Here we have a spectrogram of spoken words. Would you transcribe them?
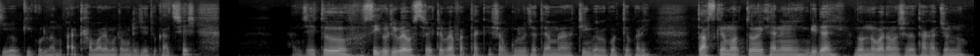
কীভাবে কী করলাম। আর খামারের মোটামুটি যেহেতু কাজ শেষ যেহেতু সিকিউরিটি ব্যবস্থার একটা ব্যাপার থাকে, সবগুলো যাতে আমরা ঠিকভাবে করতে পারি। তো আজকের মতো এখানে বিদায়। ধন্যবাদ আমার সাথে থাকার জন্য।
